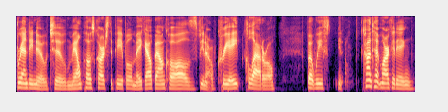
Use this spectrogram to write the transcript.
brandy new to mail postcards to people, make outbound calls, you know, create collateral. But we've, you know, content marketing,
